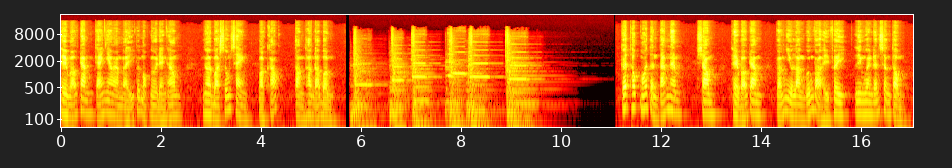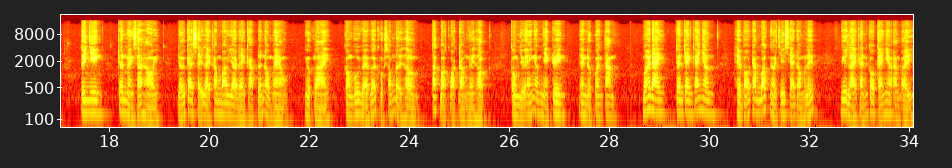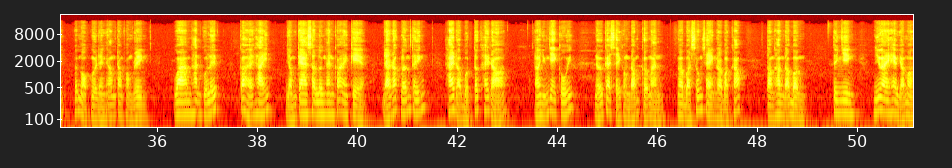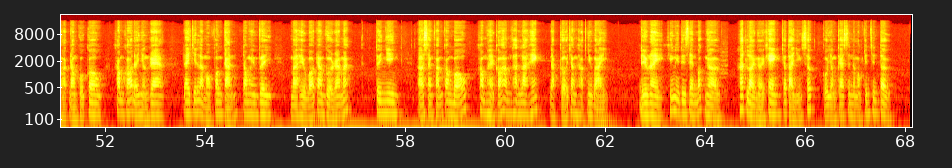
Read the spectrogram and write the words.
Thiều Bảo Trâm cãi nhau ầm ĩ với một người đàn ông, ngồi bệt xuống sàn, bật khóc, toàn thân đỏ bừng. Kết thúc mối tình 8 năm, xong, Thiều Bảo Trâm vẫn nhiều lần vướng vào thị phi liên quan đến Sơn Tùng. Tuy nhiên, trên mạng xã hội, nữ ca sĩ lại không bao giờ đề cập đến ồn ào, ngược lại, còn vui vẻ với cuộc sống đời thường, tất bật hoạt động nghệ thuật, cùng dự án âm nhạc riêng đang được quan tâm. Mới đây, trên trang cá nhân, Thiều Bảo Trâm bất ngờ chia sẻ đoạn clip ghi lại cảnh cô cãi nhau ầm ĩ với một người đàn ông trong phòng riêng. Qua âm thanh của clip, có thể thấy giọng ca sau lưng anh có ai kìa đã rất lớn tiếng, thái độ bực tức thấy rõ. Ở những giây cuối, nữ ca sĩ còn đóng cửa mạnh, ngồi bật xuống sàn rồi bật khóc, toàn thân đỏ bừng. Tuy nhiên, nếu ai theo dõi mọi hoạt động của cô, không khó để nhận ra đây chỉ là một phân cảnh trong MV mà Hiều Bảo Trâm vừa ra mắt. Tuy nhiên, ở sản phẩm công bố không hề có âm thanh la hét, đập cửa chân thật như vậy. Điều này khiến netizen bất ngờ, hết lời ngợi khen cho tài diễn xuất của giọng ca sinh năm 1994.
